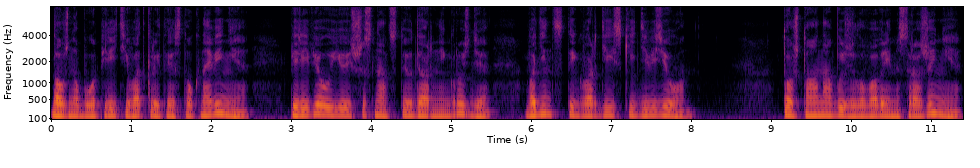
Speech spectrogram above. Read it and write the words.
должно было перейти в открытое столкновение, перевел ее из 16-й ударной грозди в 11-й гвардейский дивизион. То, что она выжила во время сражения,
